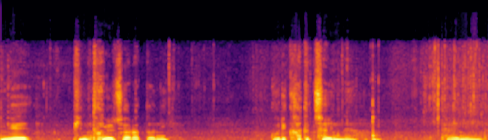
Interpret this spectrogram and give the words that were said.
이게 빈통일 줄 알았더니 꿀이 가득 차 있네요. 다행입니다.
